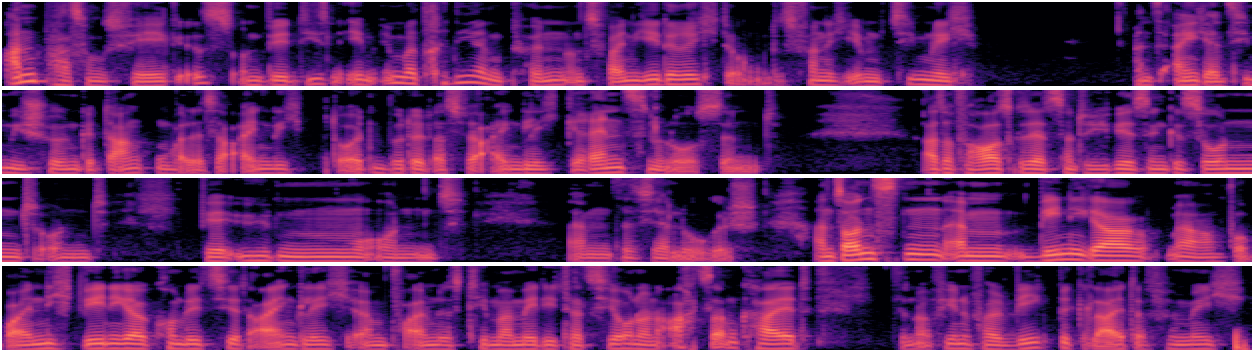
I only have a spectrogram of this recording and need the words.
anpassungsfähig ist und wir diesen eben immer trainieren können und zwar in jede Richtung. Das fand ich eben ziemlich, eigentlich einen ziemlich schönen Gedanken, weil es ja eigentlich bedeuten würde, dass wir eigentlich grenzenlos sind. Also vorausgesetzt natürlich, wir sind gesund und wir üben und ähm, das ist ja logisch. Ansonsten ähm, weniger, ja, wobei nicht weniger kompliziert eigentlich, ähm, vor allem das Thema Meditation und Achtsamkeit sind auf jeden Fall Wegbegleiter für mich.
